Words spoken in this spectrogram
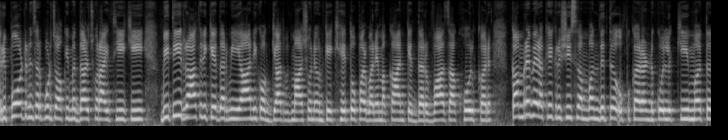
रिपोर्ट निसरपुर चौकी में दर्ज कराई थी कि बीती रात्रि के दरमियान को अज्ञात बदमाशों ने उनके खेतों पर बने मकान के दरवाज़ा खोलकर कमरे में रखे कृषि संबंधित उपकरण कुल कीमत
